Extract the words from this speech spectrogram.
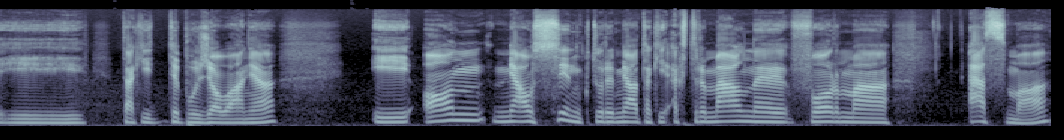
i taki typu działania. I on miał syn, który miał taki ekstremalny forma astma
